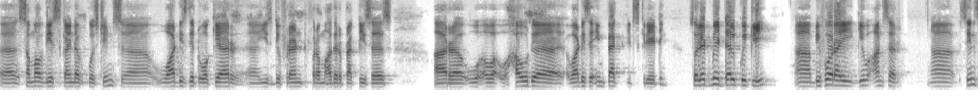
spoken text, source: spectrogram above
uh, some of these kind of questions. What is that OKR is different from other practices, or uh, how the what is the impact it's creating? So let me tell quickly uh, before I give answer. since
